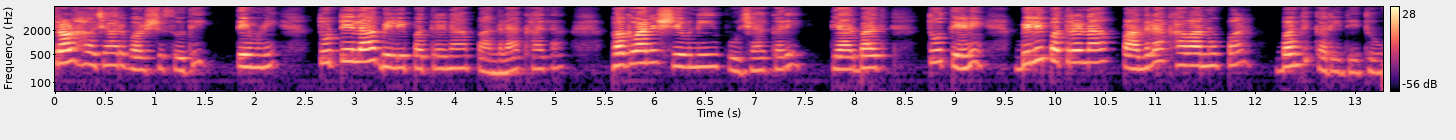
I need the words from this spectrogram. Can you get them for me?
ત્રણ હજાર વર્ષ સુધી તેમણે તૂટેલા બીલીપત્રના પાંદડા ખાધા. ભગવાન શિવની પૂજા કરી, ત્યારબાદ તો તેણે બીલીપત્રના પાંદડા ખાવાનું પણ બંધ કરી દીધું.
